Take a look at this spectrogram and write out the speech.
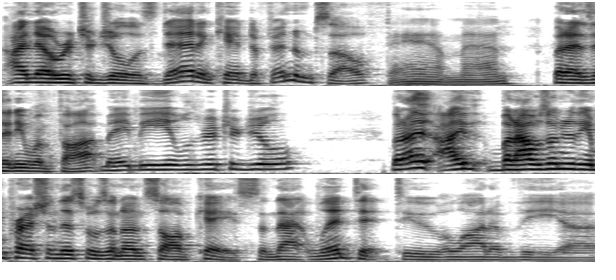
I know Richard Jewell is dead and can't defend himself. Damn, man. But has anyone thought maybe it was Richard Jewell? But I, I, but I was under the impression this was an unsolved case, and that lent it to a lot of the uh,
